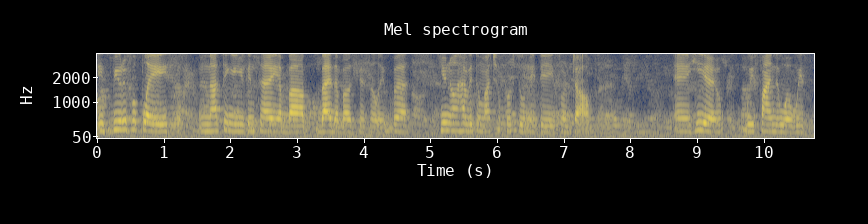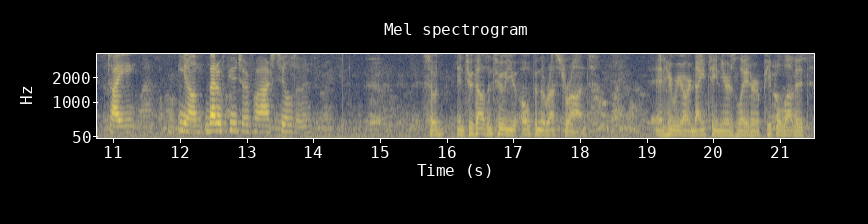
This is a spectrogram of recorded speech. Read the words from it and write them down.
it's beautiful place. Nothing you can say about bad about Sicily, but you don't have too much opportunity for job. And here we find where we try, you know, better future for our children. So in 2002, you opened the restaurant, and here we are 19 years later. People love it.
